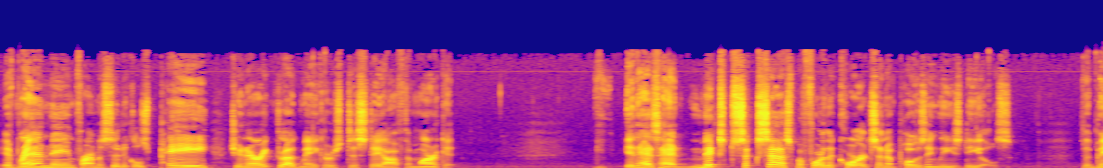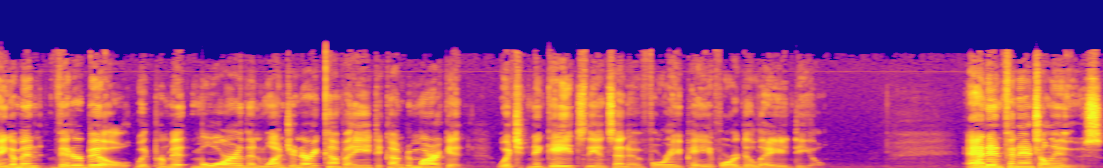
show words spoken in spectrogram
if brand name pharmaceuticals pay generic drug makers to stay off the market. it has had mixed success before the courts in opposing these deals. The Bingaman Vitter bill would permit more than one generic company to come to market, which negates the incentive for a pay for delay deal. And in financial news,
